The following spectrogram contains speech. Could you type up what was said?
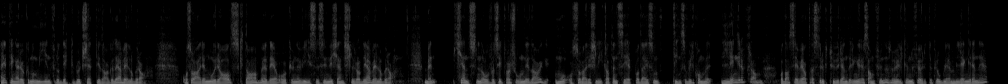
En ting er økonomien for å dekke budsjettet i dag, og det er vel og bra. Og så er det moralsk da med det å kunne vise sine kjensler, og det er vel og bra. Men kjenslene overfor situasjonen i dag må også være slik at en ser på deg som ting som vil komme lengre fram, Og da ser vi at det er strukturendringer i samfunnet som vil kunne føre til problem lenger ned.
